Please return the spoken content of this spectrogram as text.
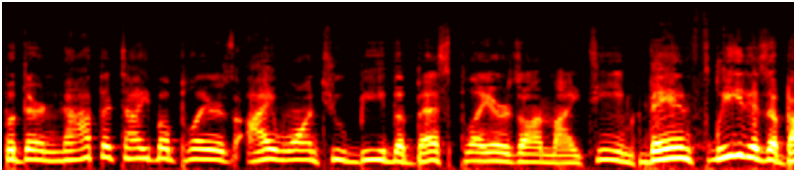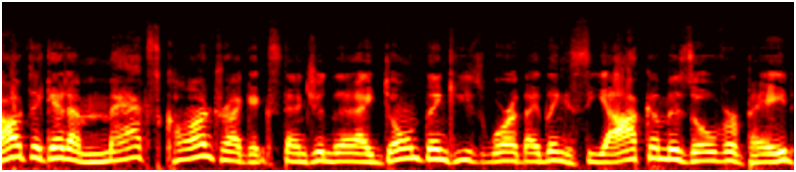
but they're not the type of players I want to be the best players on my team. VanVleet is about to get a max contract extension that I don't think he's worth. I think Siakam is overpaid,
